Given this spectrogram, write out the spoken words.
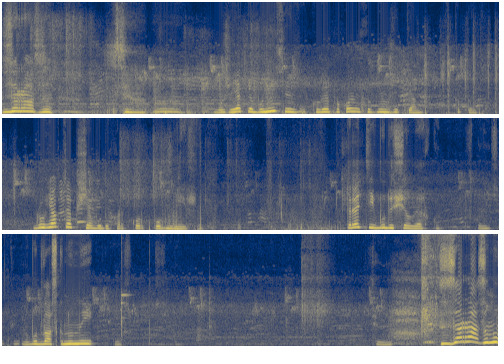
Зараза! Боже, як я боюся, коли я проходжу з одним життям. Капець. Друг, як це взагалі буде хардкор повніше? Третій буде ще легко. В принципі. Ну, будь ласка, ну не. Зараза, ну.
